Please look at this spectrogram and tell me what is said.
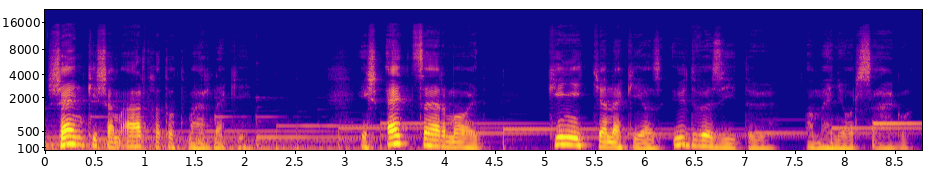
Senki sem árthatott már neki, és egyszer majd kinyitja neki az üdvözítő a mennyországot.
